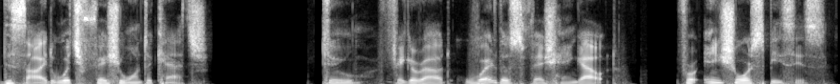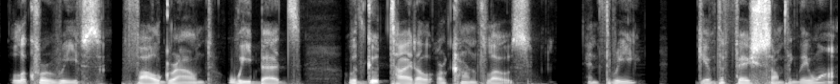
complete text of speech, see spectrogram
Decide which fish you want to catch. 2. Figure out where those fish hang out. For inshore species, look for reefs, foul ground, weed beds with good tidal or current flows. And 3. Give the fish something they want.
